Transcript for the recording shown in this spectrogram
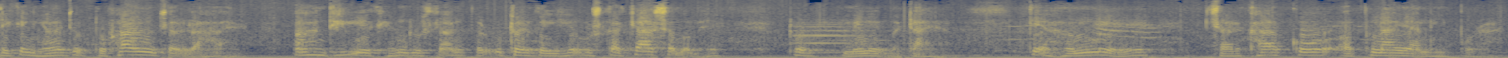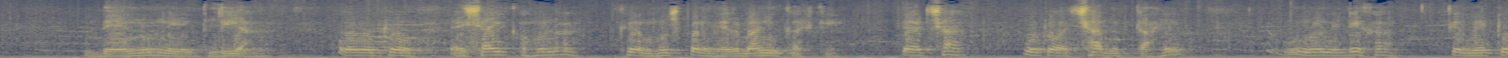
लेकिन यहाँ जो तूफ़ान चल रहा है, आंधी एक हिंदुस्तान पर उतर गई है, उसका क्या सबब है? तो मैंने बताया कि हमने चरखा को अपनाया नहीं पूरा। बहनों ने लिया और तो ऐसा ही कहो ना कि मुझ पर मेहरबानी करके। कि अच्छा वो तो अच्छा लगता है। उन्होंने देखा कि मैं तो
